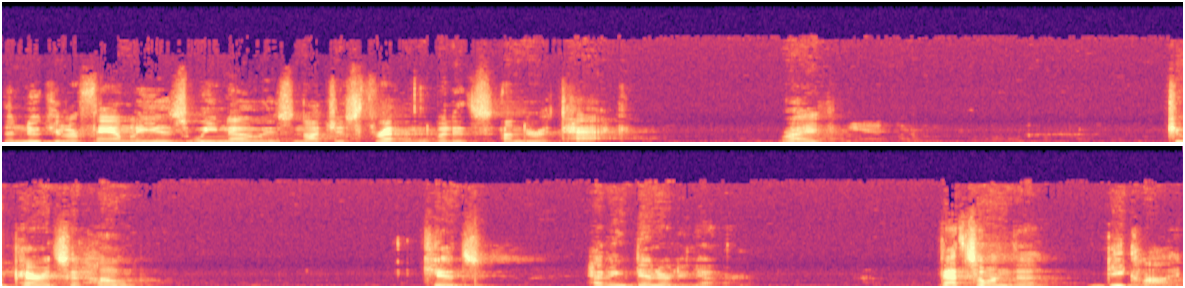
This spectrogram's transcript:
the nuclear family is, we know, is not just threatened, but it's under attack, right? Two parents at home, kids having dinner together. That's on the decline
